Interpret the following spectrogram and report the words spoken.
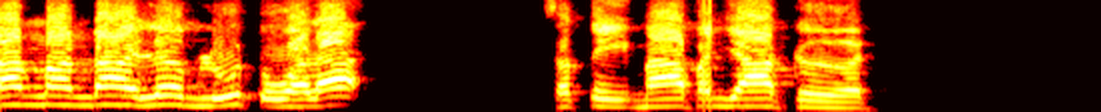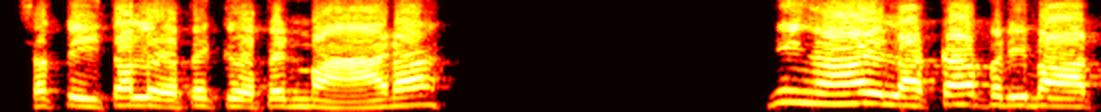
ตั้งมั่นได้เริ่มรู้ตัวแล้ว สติมาปัญญาเกิด สติเตลิดไปเกิดเป็นหมานะ นี่ไงหลักการปฏิบัติ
